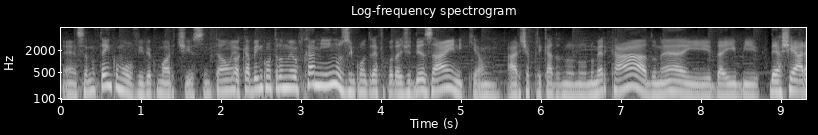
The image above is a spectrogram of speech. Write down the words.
é, você não tem como viver como artista. Então eu acabei encontrando meus caminhos, encontrei a faculdade de design, que é uma arte aplicada no, no- no mercado, né? E daí, me- daí achei a área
